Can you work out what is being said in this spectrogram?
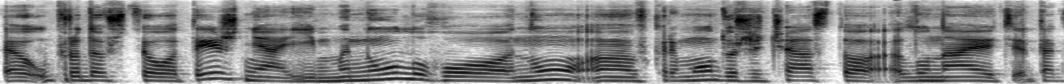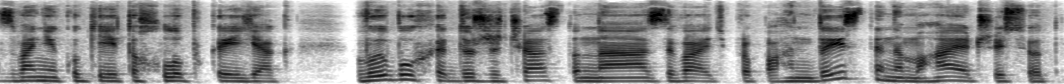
е, упродовж цього тижня і минулого ну е, в Криму дуже часто лунають так звані кокійто хлопки, як вибухи. Дуже часто називають пропагандисти, намагаючись от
